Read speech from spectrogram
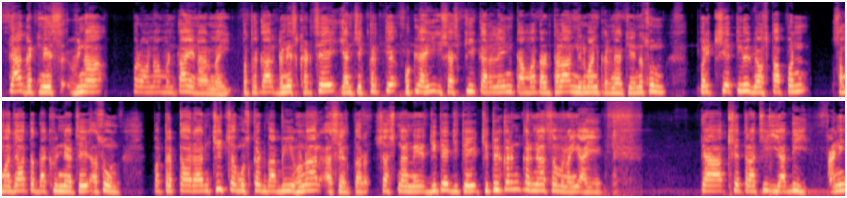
त्या घटनेस विना परवाना म्हणता येणार नाही. पत्रकार गणेश खडसे यांचे कृत्य कुठल्याही शासकीय कार्यालयीन कामात अडथळा निर्माण करण्याचे नसून परीक्षेतील व्यवस्थापन समाजात दाखविण्याचे असून पत्रकारांचीच मुस्कटदाबी होणार असेल तर शासनाने जिथे जिथे चित्रीकरण करण्यास मनाई आहे त्या क्षेत्राची यादी आणि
